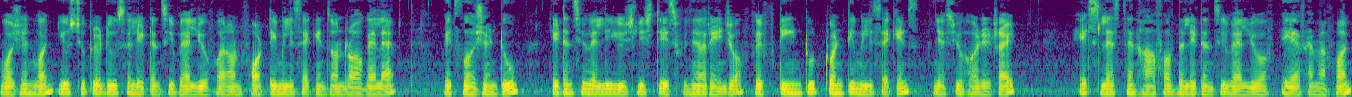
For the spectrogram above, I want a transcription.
Version 1 used to produce a latency value of around 40 milliseconds on ROG Ally. With version 2, latency value usually stays within a range of 15 to 20 milliseconds. Yes, you heard it right. It's less than half of the latency value of AFMF1.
